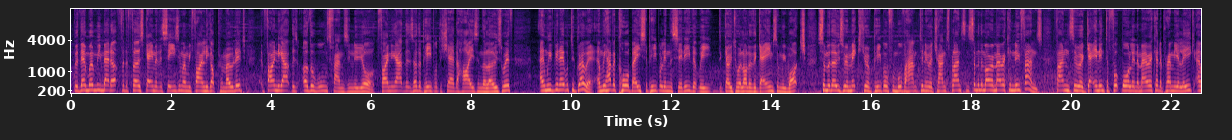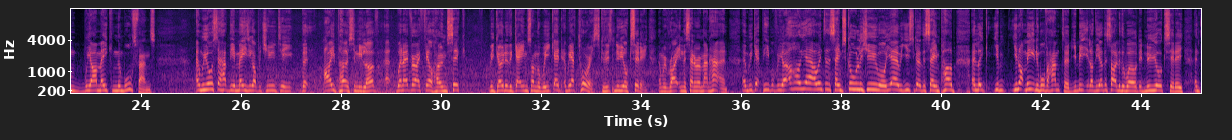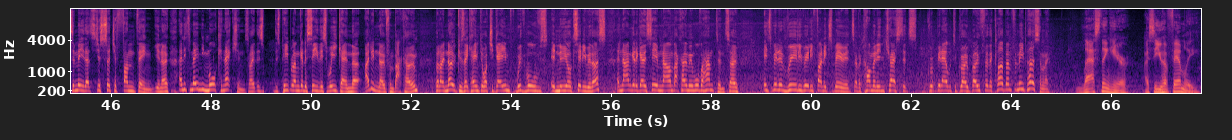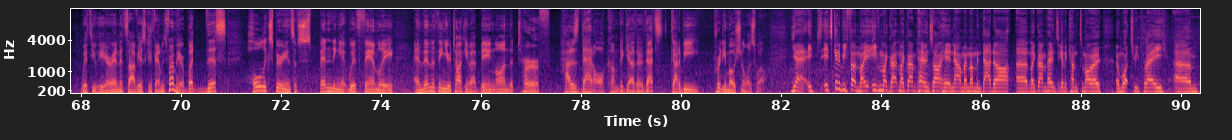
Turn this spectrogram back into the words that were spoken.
But then when we met up for the first game of the season, when we finally got promoted, finding out there's other Wolves fans in New York, finding out there's other people to share the highs and the lows with, and we've been able to grow it. And we have a core base of people in the city that we go to a lot of the games and we watch. Some of those are a mixture of people from Wolverhampton who are transplants, and some of them are American new fans, fans who are getting into football in America, the Premier League, and we are making them Wolves fans. And we also have the amazing opportunity that I personally love. Uh, whenever I feel homesick, we go to the games on the weekend and we have tourists because it's New York City and we're right in the center of Manhattan. And we get people from like, oh yeah, I went to the same school as you, or yeah, we used to go to the same pub. And like you, you're not meeting in Wolverhampton, you're meeting on the other side of the world in New York City. And to me, that's just such a fun thing, you know. And it's made me more connections. Like there's there's people I'm going to see this weekend that I didn't know from back home but I know because they came to watch a game with Wolves in New York City with us, and now I'm going to go see them. Now I'm back home in Wolverhampton, so it's been a really, really fun experience of a common interest that's been able to grow both for the club and for me personally. Last thing here, I see you have family with you here, and it's obvious because your family's from here. But this whole experience of spending it with family, and then the thing you're talking about, being on the turf, how does that all come together? That's got to be pretty emotional as well. Yeah, it's it's going to be fun. My even my gra- my grandparents aren't here now. My mum and dad are. Uh, my grandparents are going to come tomorrow and watch me play. Um,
